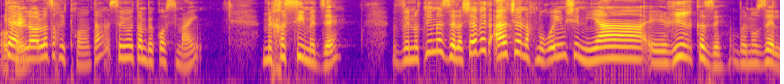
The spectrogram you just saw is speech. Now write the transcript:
אוקיי. לא, לא צריך לטחון אותם, שמים אותם בכוס מים, מכסים את זה, ונותנים לזה לשבת עד שאנחנו רואים שנהיה אה, ריר כזה בנוזל.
